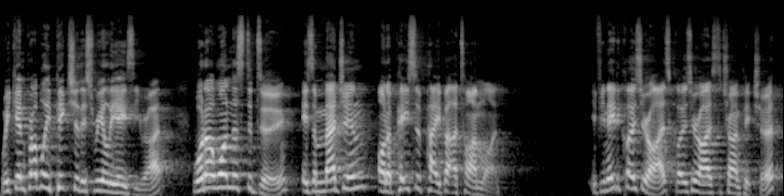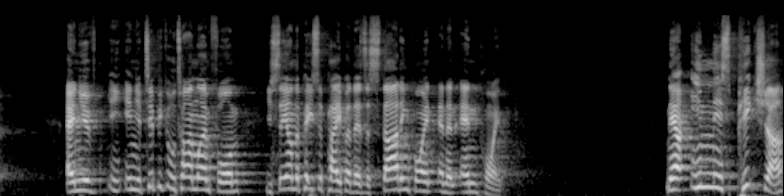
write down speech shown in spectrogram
We can probably picture this really easy, right? What I want us to do is imagine on a piece of paper a timeline. If you need to close your eyes, close your eyes to try and picture it. And you've, in your typical timeline form, you see on the piece of paper there's a starting point and an end point. Now, in this picture,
